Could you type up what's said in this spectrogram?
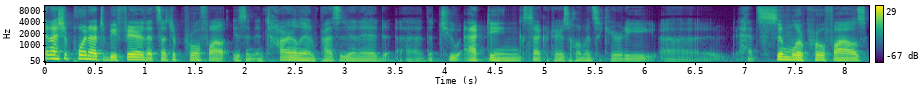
And I should point out, to be fair, that such a profile isn't entirely unprecedented. Uh, the two acting secretaries of Homeland Security uh, had similar profiles.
